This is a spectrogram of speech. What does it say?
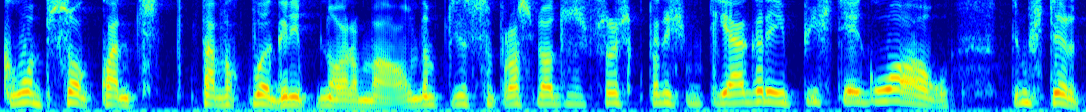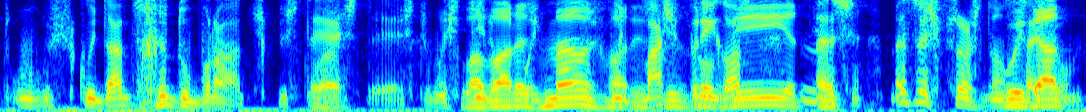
Que uma pessoa, quando estava com a gripe normal, não podia se aproximar das pessoas que transmitiam a gripe. Isto é igual. Temos de ter os cuidados redobrados. que Isto é, este, este é um estilo Lavar as mãos várias mais vezes Mas, mas as pessoas não Cuidado. sejam.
